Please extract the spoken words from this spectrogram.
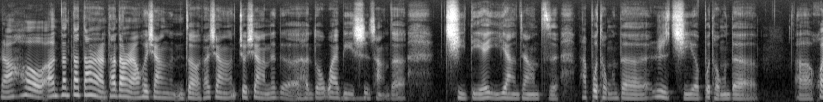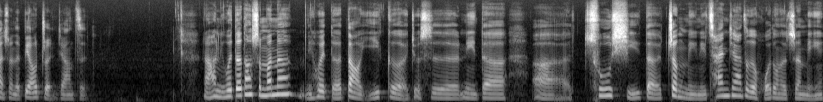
然后啊，那那当然，它当然会像你知道，它像就像那个很多外币市场的起跌一样这样子，它不同的日期有不同的呃换算的标准这样子。然后你会得到什么呢？你会得到一个就是你的呃出席的证明，你参加这个活动的证明。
